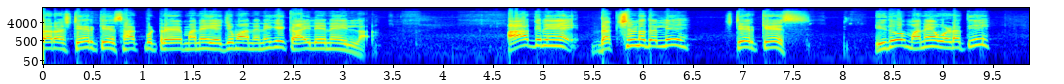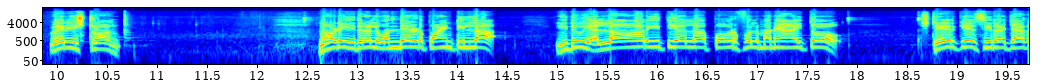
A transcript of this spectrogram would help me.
ಥರ ಸ್ಟೇರ್ ಕೇಸ್ ಹಾಕ್ಬಿಟ್ರೆ ಮನೆ ಯಜಮಾನನಿಗೆ ಕಾಯಿಲೆನೇ ಇಲ್ಲ. ಆಗ್ನೇ ದಕ್ಷಿಣದಲ್ಲಿ ಸ್ಟೇರ್ ಕೇಸ್ ಇದು ಮನೆ ಒಡತಿ ವೆರಿ ಸ್ಟ್ರಾಂಗ್ ನೋಡಿ, ಇದರಲ್ಲಿ ಒಂದೆರಡು ಪಾಯಿಂಟ್ ಇಲ್ಲ. ಇದು ಎಲ್ಲ ರೀತಿಯಲ್ಲ ಪವರ್ಫುಲ್ ಮನೆ ಆಯಿತು. ಸ್ಟೇರ್ ಕೇಸ್ ಇರೋ ಜಾಗ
